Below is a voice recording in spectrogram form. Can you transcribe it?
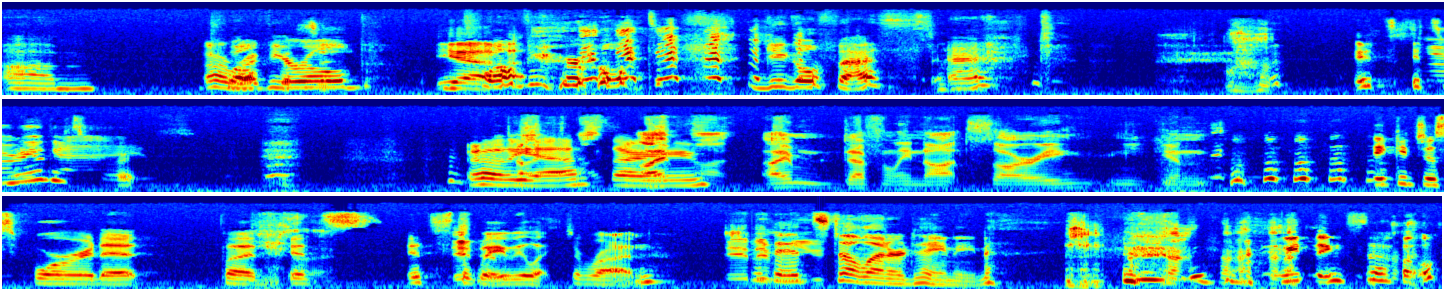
um twelve year old Yeah. twelve year old giggle fest and It's it's Sorry, near the guys. Oh yeah, I- sorry. I'm, not, I'm definitely not sorry. You can. They could just forward it, but Yeah. it's it's the It- way we like to run. It It's still entertaining. We think so.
